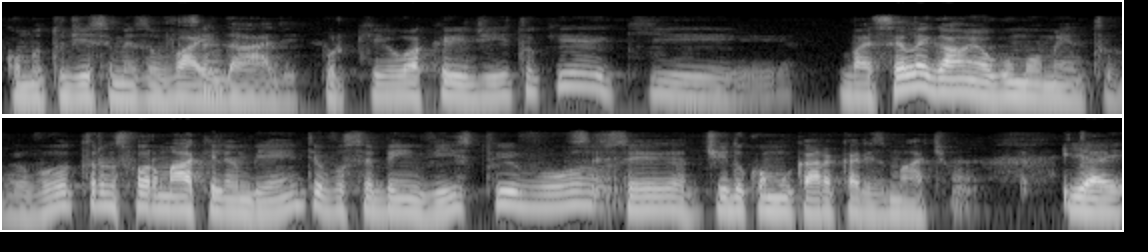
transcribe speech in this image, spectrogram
como tu disse mesmo, vaidade. Porque eu acredito que, que vai ser legal em algum momento. Eu vou transformar aquele ambiente, eu vou ser bem visto e vou Sim. ser tido como um cara carismático. E aí,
